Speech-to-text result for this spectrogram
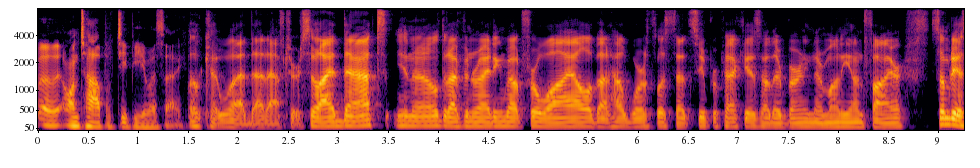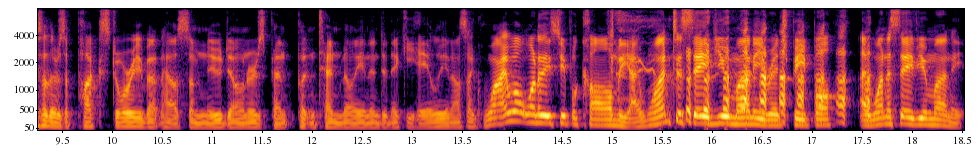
uh, on top of TPUSA. Okay, we'll add that after. So I had that, you know, that I've been writing about for a while about how worthless that super PAC is, how they're burning their money on fire. Somebody I saw there was a puck story about how some new donors pen, putting 10 million into Nikki Haley. And I was like, why won't one of these people call me? I want to save you money, rich people. I want to save you money.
